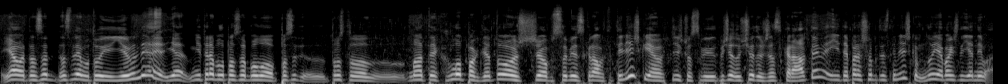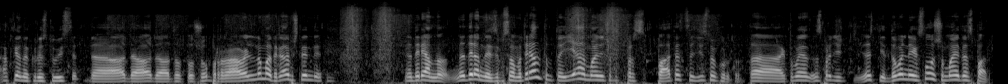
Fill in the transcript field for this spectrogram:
Я от насад- насадив тої єрунди, я, мені треба було просто було посади- просто мати хлопок для того, щоб собі скрафтити ліжко. Я ліжко собі відпочатку вчити вже скрафтив, і тепер що робити з тим ліжком? Ну, я бачите, я ним активно користуюся. Да, да, да. Тобто, що правильно, матеріал пішли не, не записав матеріал, тобто я маю щоб тепер спати, це дійсно круто. Так, тому я насправді як слово, що маю де спати.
